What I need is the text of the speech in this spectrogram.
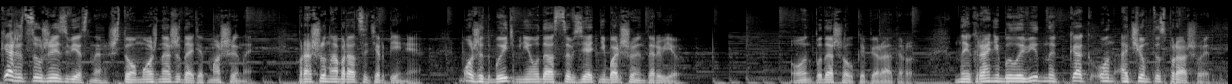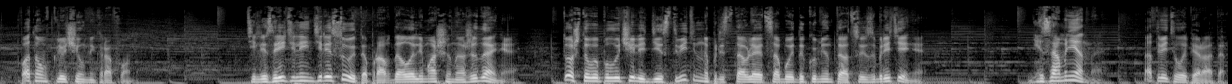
Кажется, уже известно, что можно ожидать от машины. Прошу набраться терпения. Может быть, мне удастся взять небольшое интервью. Он подошел к оператору. На экране было видно, как он о чем-то спрашивает. Потом включил микрофон. Телезрители интересует, оправдала ли машина ожидания. То, что вы получили, действительно представляет собой документацию изобретения. «Несомненно», — ответил оператор.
